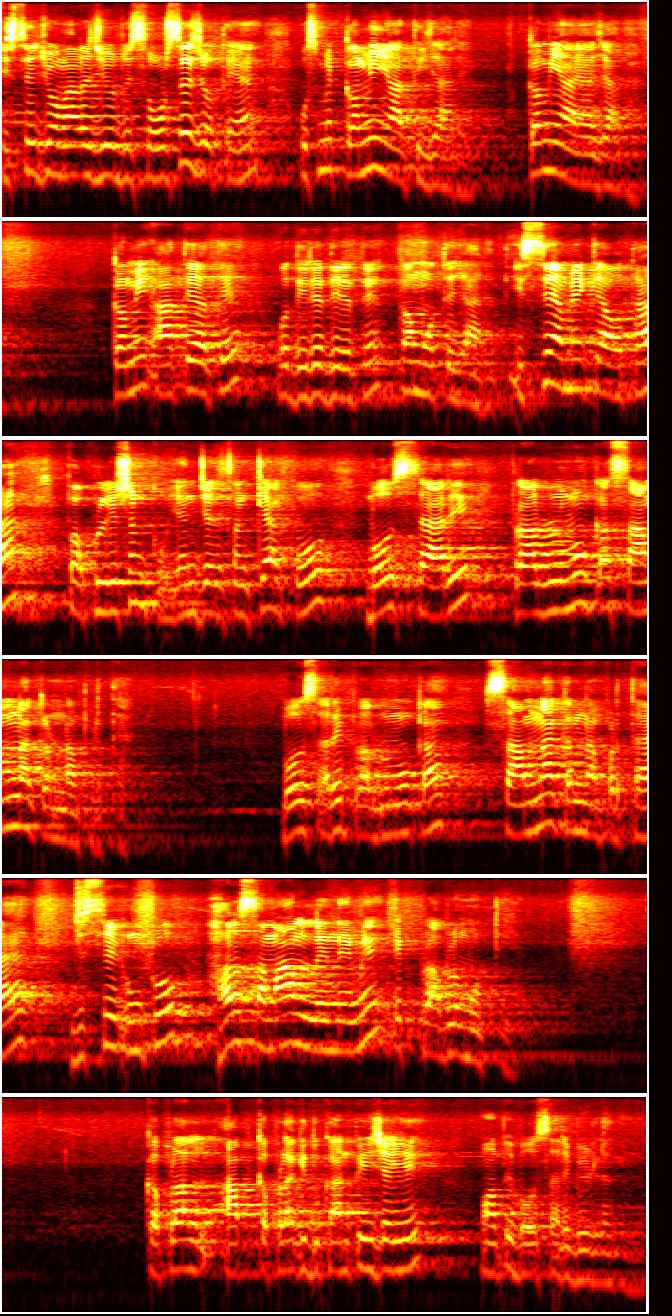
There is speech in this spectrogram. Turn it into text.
इससे जो हमारा जो रिसोर्सेज होते हैं उसमें कमी आती जा रही कमी आया जा रहा है। कमी आते आते वो धीरे धीरे धीरे कम होते जा रहे थे इससे हमें क्या होता है? पॉपुलेशन को यानी जनसंख्या को बहुत सारे प्रॉब्लमों का सामना करना पड़ता है। बहुत सारे प्रॉब्लमों का सामना करना पड़ता है जिससे उनको हर सामान लेने में एक प्रॉब्लम होती है। कपड़ा, आप कपड़ा की दुकान पे ही जाइए, वहाँ पे बहुत सारे भीड़ लगे हुए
